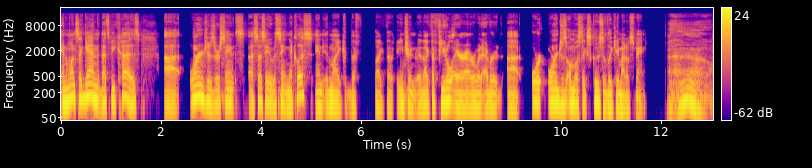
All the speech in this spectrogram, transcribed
And once again, that's because uh, oranges are saint, associated with Saint Nicholas, and in like the like the ancient like the feudal era or whatever, uh, or oranges almost exclusively came out of Spain. oh.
